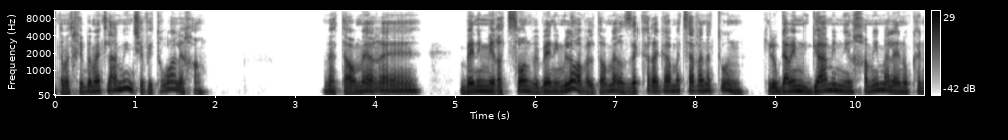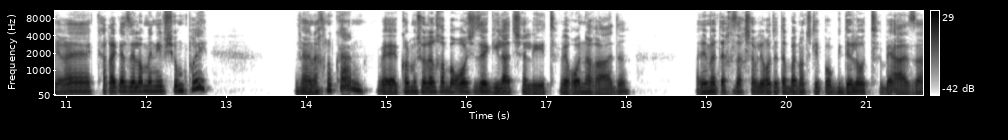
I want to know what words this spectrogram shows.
אתה מתחיל באמת להאמין שוויתרו עליך. ואתה אומר, אה, בין אם מרצון ובין אם לא, אבל אתה אומר, זה כרגע המצב הנתון. כאילו, גם אם, גם אם נלחמים עלינו, כנראה כרגע זה לא מניב שום פרי. ואנחנו כאן, וכל מה שעולה לך בראש זה גלעד שליט ורון ארד. אני אומרת, איך זה עכשיו לראות את הבנות שלי פה גדלות בעזה.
